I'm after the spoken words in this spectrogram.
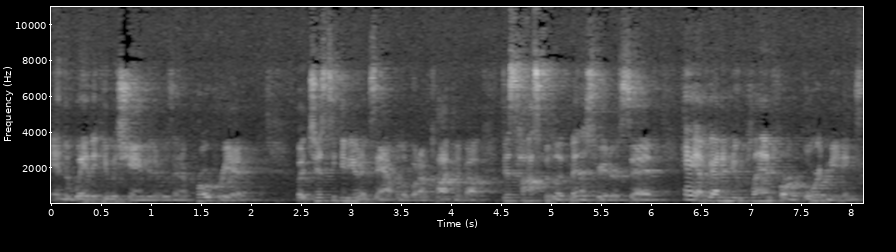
in the way that he was shamed and it was inappropriate, but just to give you an example of what I'm talking about, this hospital administrator said, Hey, I've got a new plan for our board meetings.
